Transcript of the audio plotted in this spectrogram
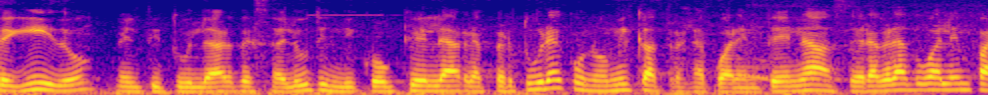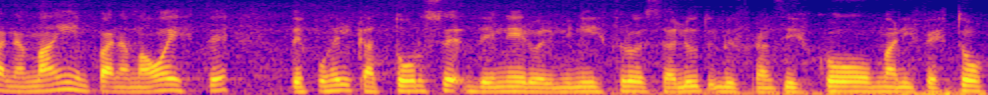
Seguido, el titular de salud indicó que la reapertura económica tras la cuarentena será gradual en Panamá y en Panamá Oeste después del 14 de enero. El ministro de Salud, Luis Francisco, manifestó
